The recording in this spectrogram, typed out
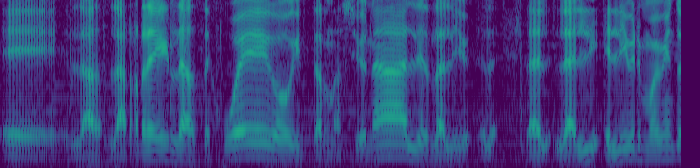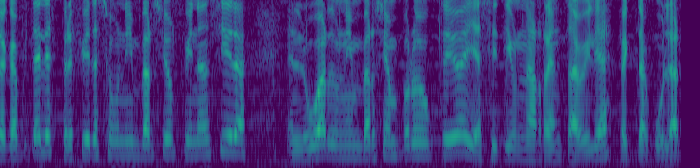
eh, las reglas de juego internacionales, el libre movimiento de capitales, prefiere hacer una inversión financiera en lugar de una inversión productiva y así tiene una rentabilidad espectacular.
